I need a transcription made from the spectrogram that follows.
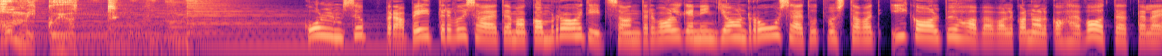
hommikujutt. kolm sõpra, Peeter Võsa ja tema kamraadid Sander Valge ning Jaan Roose tutvustavad igal pühapäeval Kanal kahe vaatajatele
